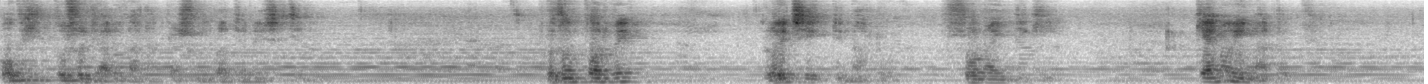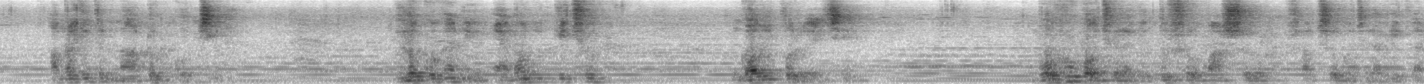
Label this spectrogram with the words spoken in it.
অভিজিৎ বসু যার গান শুনবার জন্য এসেছেন। প্রথম পর্বে রয়েছে একটি নাটক, সোনাই দিঘি। কেন এই নাটক? আমরা কিন্তু নাটক করছি লোকগানে এমন কিছু গল্প রয়েছে। বহু বছর আগে, দুশো, পাঁচশো, সাতশো বছর আগেকার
